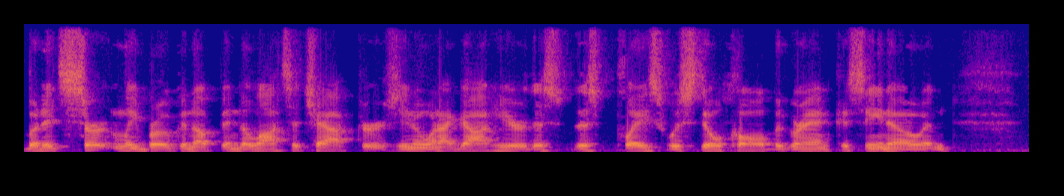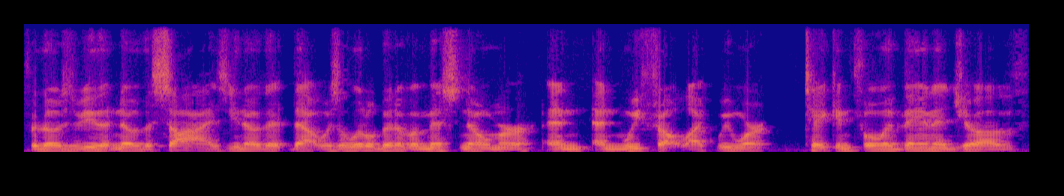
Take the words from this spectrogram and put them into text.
but it's certainly broken up into lots of chapters. You know, when I got here, this this place was still called the Grand Casino, and for those of you that know the size, you know that that was a little bit of a misnomer, and and we felt like we weren't taking full advantage of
